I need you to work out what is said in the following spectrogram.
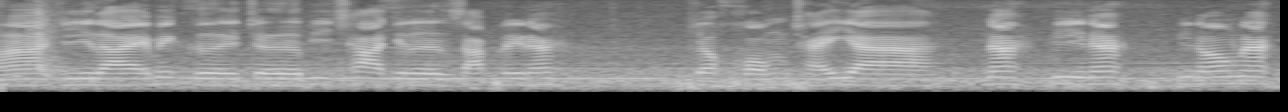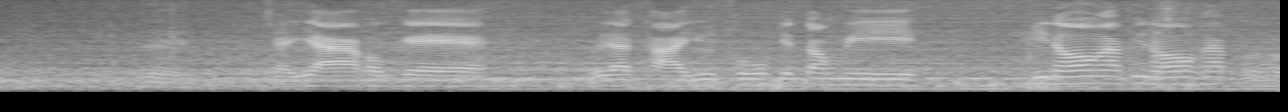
มากีไรไม่เคยเจอพี่ชาติเจริญทรัพย์เลยนะ เจ้าของฉายานะพี่นะ พี่น้องนะนี่ฉายาของแก เวลาถ่าย YouTube จะต้องมีพี่น้องครับ พี่น้องครับโอ้โห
